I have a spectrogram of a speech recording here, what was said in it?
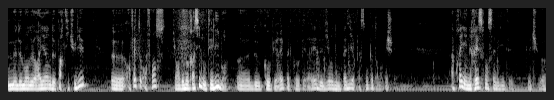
me demandent rien de particulier. Euh, en fait, en France, tu es en démocratie, donc tu es libre euh, de coopérer, pas de coopérer, de dire ou de ne pas dire. Personne ne peut t'en empêcher. Après, il y a une responsabilité que tu as, euh,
